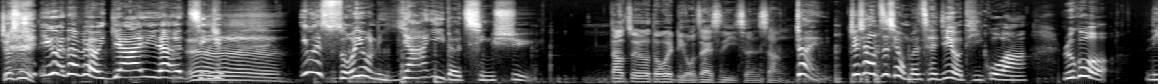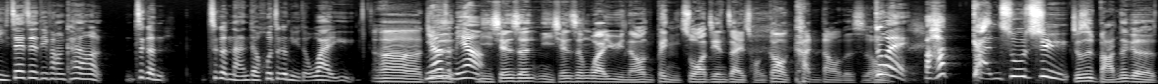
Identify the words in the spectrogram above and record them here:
就是因为他没有压抑他的情绪，因为所有你压抑的情绪。到最后都会留在自己身上。对，就像之前我们曾经有提过啊，如果你在这个地方看到这个这个男的或这个女的外遇啊，你要怎么样？你先生，你先生外遇，然后被你抓奸在床，刚好看到的时候，对，把他赶出去，就是把那个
